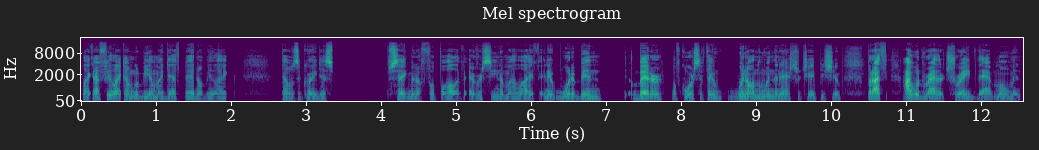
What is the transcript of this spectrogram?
Like I feel like I'm gonna be on my deathbed and I'll be like, that was the greatest segment of football I've ever seen in my life, and it would have been better, of course, if they went on to win the national championship. But I th- I would rather trade that moment,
